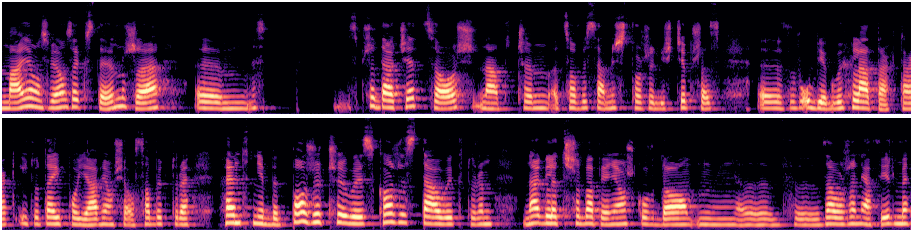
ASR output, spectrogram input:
mają związek z tym, że sprzedacie coś, nad czym, co Wy sami stworzyliście przez e, w ubiegłych latach, tak? I tutaj pojawią się osoby, które chętnie by pożyczyły, skorzystały, którym nagle trzeba pieniążków do mm, e, założenia firmy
